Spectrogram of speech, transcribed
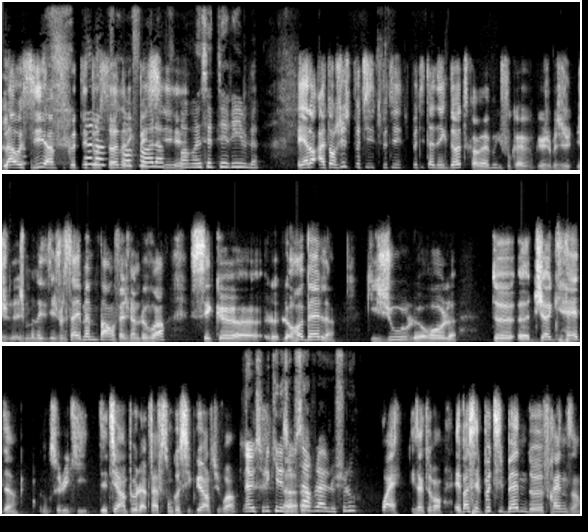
Là aussi, un petit côté Ah, Dawson avec la Pessy. et- c'est terrible. Et alors, attends, juste petite, petite, petite anecdote quand même. Il faut quand même que je, je, je, je, le savais même pas en fait. Je viens de le voir. C'est que euh, le, le rebelle qui joue le rôle de euh, Jughead, donc celui qui détient un peu la façon Gossip Girl, tu vois. Avec celui qui les Euh, observe là, le chelou. Ouais, exactement. Et ben c'est le petit Ben de Friends,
